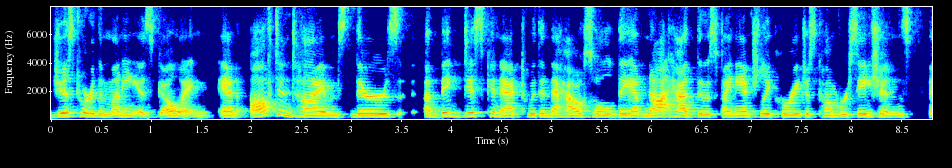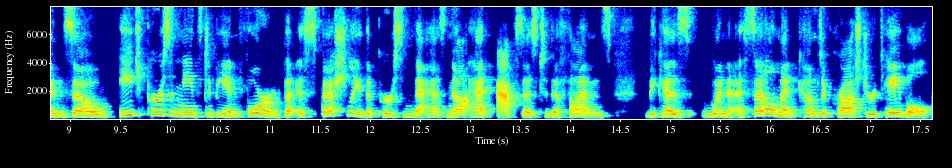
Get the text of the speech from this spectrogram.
just where the money is going. And oftentimes there's a big disconnect within the household. They have not had those financially courageous conversations. And so each person needs to be informed, but especially the person that has not had access to the funds. Because when a settlement comes across your table,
